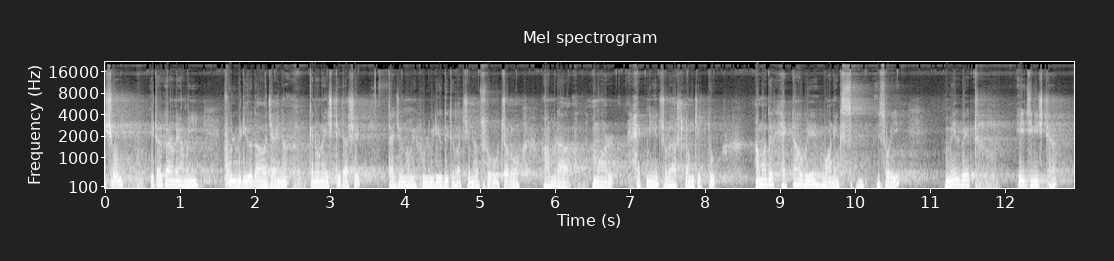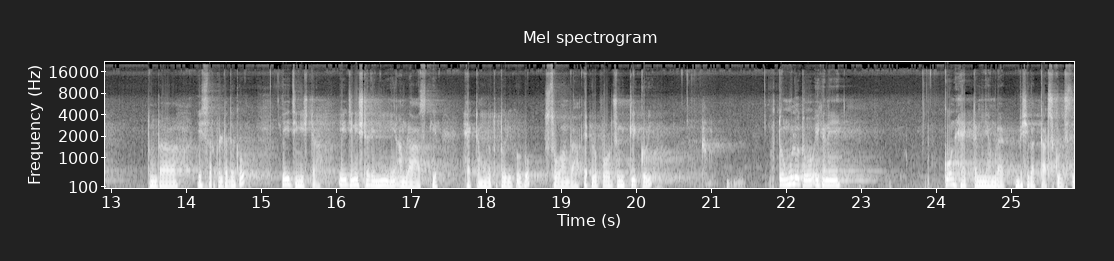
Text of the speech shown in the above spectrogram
ইস্যু এটার কারণে আমি ফুল ভিডিও দেওয়া যায় না, কেননা স্টেট আসে, তাই জন্য আমি ফুল ভিডিও দিতে পারছি না। সো চলো আমরা আমার হ্যাক নিয়ে চলে আসলাম যেহেতু। আমাদের হ্যাকটা হবে ওয়ান এক্স সরি মেল বেট এই জিনিসটা। তোমরা এই সার্কেলটা দেখো। এই জিনিসটা, এই জিনিসটাকে নিয়ে আমরা আজকের হ্যাকটা মূলত তৈরি করব। সো আমরা অ্যাপলো পর্যন্ত ক্লিক করি। তো মূলত এখানে কোন হ্যাকটা নিয়ে আমরা বেশিরভাগ কাজ করছি,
